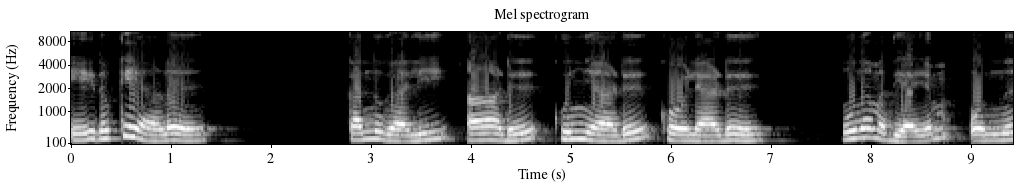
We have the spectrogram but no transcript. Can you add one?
ഏതൊക്കെയാണ്? കന്നുകാലി ആട് കുഞ്ഞാട് കോലാട്. മൂന്നാം അധ്യായം ഒന്ന്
